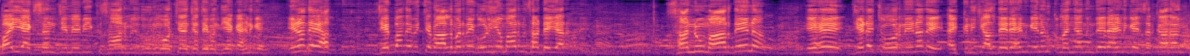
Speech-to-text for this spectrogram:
ਬਾਈ ਐਕਸ਼ਨ ਜਿਵੇਂ ਵੀ ਕਿਸਾਨ ਮਜ਼ਦੂਰ ਮੋਰਚਿਆਂ ਜਥੇਬੰਦੀਆਂ ਕਹਿਣਗੇ। ਇਹਨਾਂ ਦੇ ਜੇਬਾਂ ਦੇ ਵਿੱਚ ਰਾਲਮਰ ਨੇ ਗੋਲੀਆਂ ਮਾਰਨ ਸਾਡੇ ਯਾਰ। ਸਾਨੂੰ ਮਾਰ ਦੇਣ। ਇਹ ਜਿਹੜੇ ਚੋਰ ਨੇ ਇਹਨਾਂ ਦੇ ਇੱਕ ਨਹੀਂ ਚੱਲਦੇ ਰਹਿਣਗੇ ਇਹਨਾਂ ਨੂੰ ਕਮਾਈਆਂ ਦਿੰਦੇ ਰਹਿਣਗੇ ਸਰਕਾਰਾਂ ਨੂੰ।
